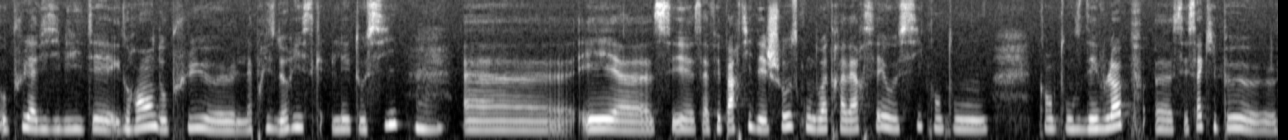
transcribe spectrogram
au plus la visibilité est grande, au plus euh, la prise de risque l'est aussi. Mm. Euh, et euh, c'est, ça fait partie des choses qu'on doit traverser aussi quand on, quand on se développe. c'est ça qui peut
